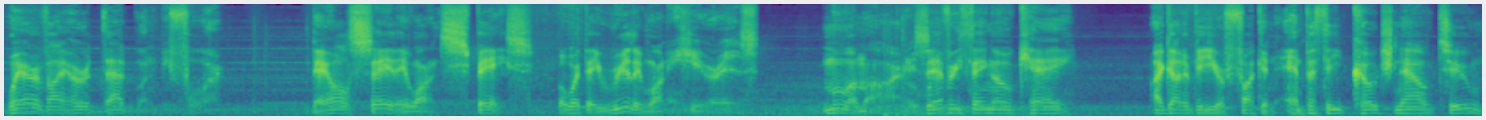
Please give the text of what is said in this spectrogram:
Where have I heard that one before? They all say they want space, but what they really want to hear is... Muammar, is everything okay? I gotta be your fucking empathy coach now, too?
